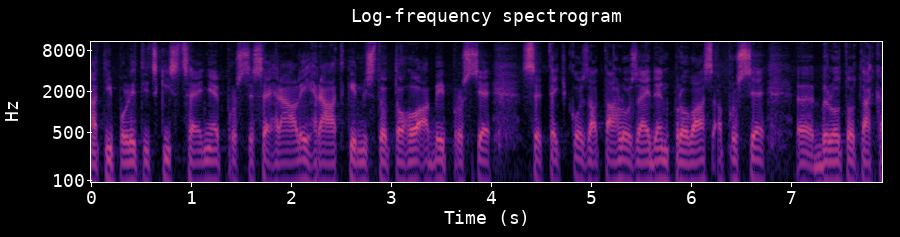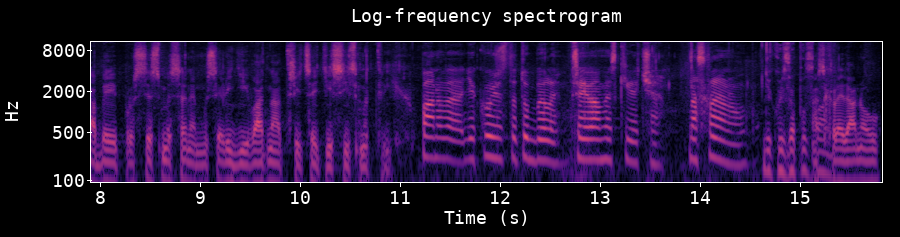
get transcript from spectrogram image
na té politické scéně prostě se hrály hrátky místo toho, aby prostě se teďko zatáhlo za jeden pro vás a prostě eh, bylo to tak, aby prostě jsme se nemuseli dívat na 30 tisíc mrtvých. Pánové, děkuji, že jste tu byli. Přeji vám hezký večer. Naschledanou. Děkuji za pozvání. Naschledanou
